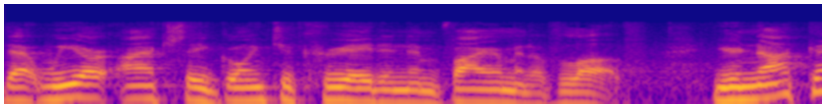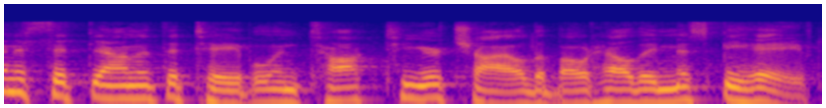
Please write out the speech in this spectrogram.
that we are actually going to create an environment of love. You're not going to sit down at the table and talk to your child about how they misbehaved,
